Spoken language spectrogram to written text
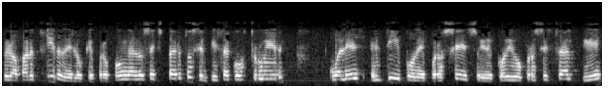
pero a partir de lo que propongan los expertos se empieza a construir cuál es el tipo de proceso y de código procesal que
